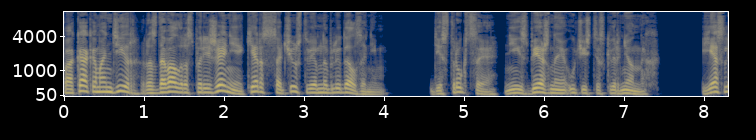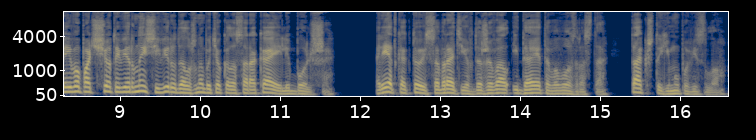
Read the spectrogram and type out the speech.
Пока командир раздавал распоряжение, Керс с сочувствием наблюдал за ним. Деструкция — неизбежная участь оскверненных. Если его подсчеты верны, Севиру должно быть около сорока или больше. Редко кто из собратьев доживал и до этого возраста, так что ему повезло.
